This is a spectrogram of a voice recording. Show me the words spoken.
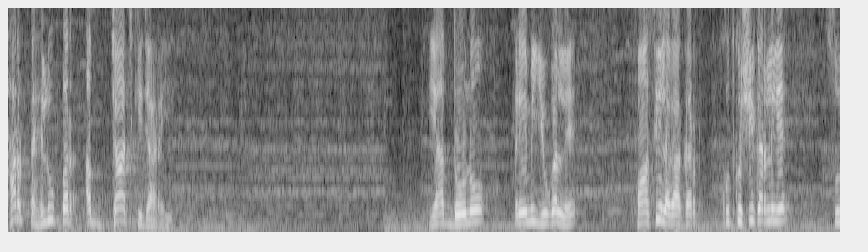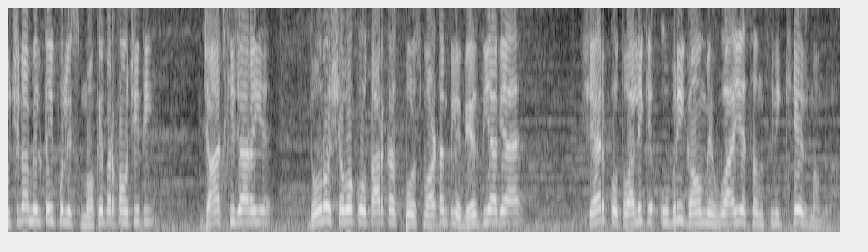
हर पहलू पर अब जाँच की जा रही है। यह दोनों प्रेमी युगल ने फांसी लगाकर खुदकुशी कर ली है। सूचना मिलते ही पुलिस मौके पर पहुँची थी। जाँच की जा रही है। दोनों शवों को उतारकर पोस्टमार्टम के लिए भेज दिया गया है। शहर कोतवाली के उबरी गाँव में हुआ है यह सनसनीखेज मामला।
